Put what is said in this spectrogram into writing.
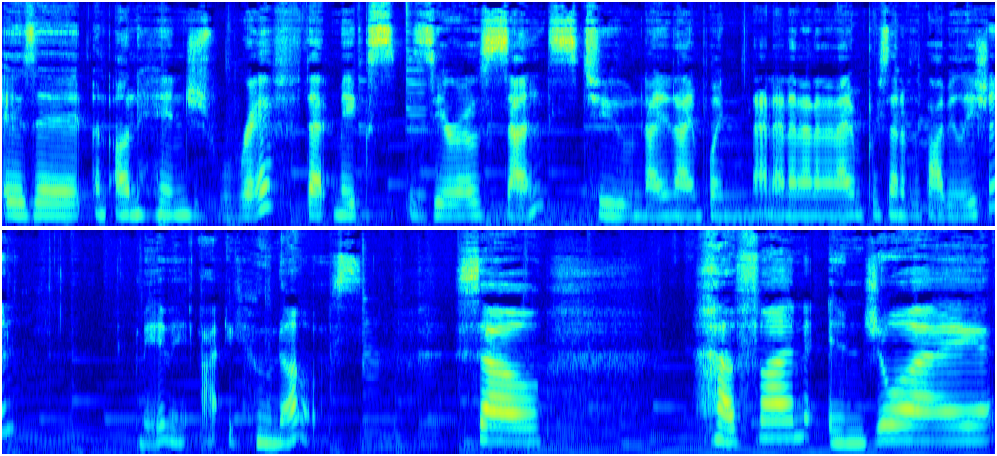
Is it an unhinged riff that makes zero sense to 99.9999% of the population? Maybe. I, who knows? So, have fun, enjoy,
